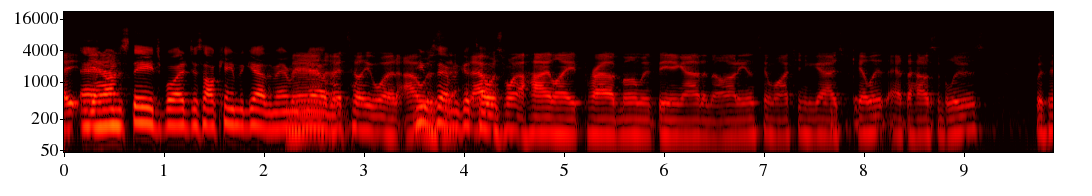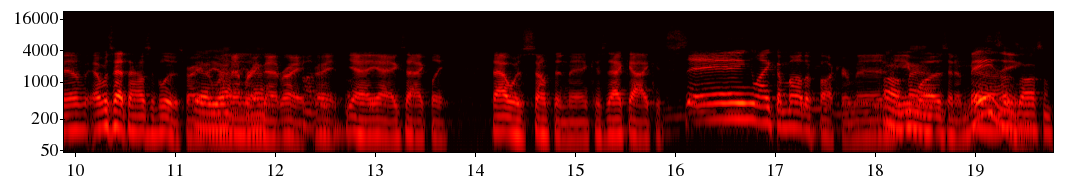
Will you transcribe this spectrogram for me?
Hey, And yeah, on the stage, boy, it just all came together, man. We Man, nailed I tell you what, I He was, was having a good that time. was one highlight, proud moment being out in the audience and watching you guys kill it at the House of Blues with him. It was at the House of Blues, right? Yeah, I'm yeah, remembering yeah. that right, right? Yeah, yeah, exactly. That was something, man, because that guy could sing like a motherfucker, man. Oh, he man. was an Yeah, amazing that was awesome.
